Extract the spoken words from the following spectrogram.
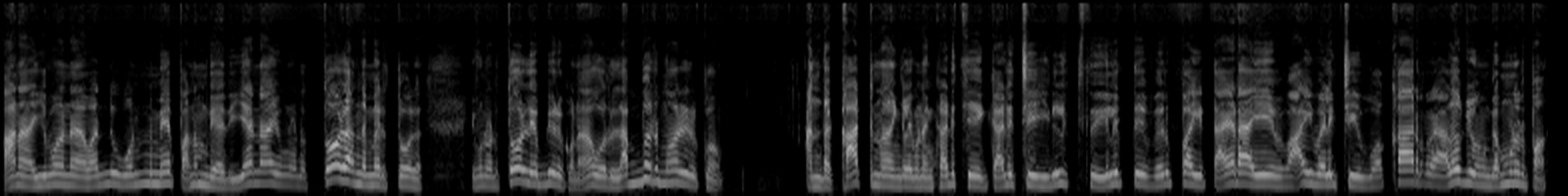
ஆனால் இவனை வந்து ஒன்றுமே பண்ண முடியாது. ஏன்னா இவனோட தோல் அந்தமாரி தோல். இவனோட தோல் எப்படி இருக்கும்னா ஒரு லப்பர் மாதிரி இருக்கும். அந்த காட்டு நாய்ங்களை இவனை கடித்து கடித்து இழுத்து இழுத்து வெறுப்பாகி டயர்டாகி வாய் வலிச்சு உக்காடுற அளவுக்கு இவன் கம்முன்னு இருப்பான்.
